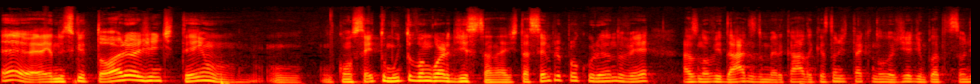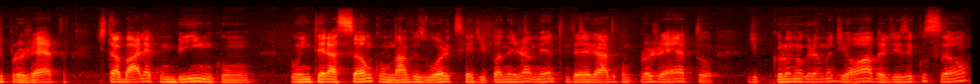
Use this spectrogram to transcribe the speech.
É, é, no escritório a gente tem um, um, um conceito muito vanguardista, né? A gente está sempre procurando ver as novidades do mercado, a questão de tecnologia, de implantação de projeto. A gente trabalha com BIM, com, com interação com Navisworks, que é de planejamento integrado com projeto, de cronograma de obra, de execução.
